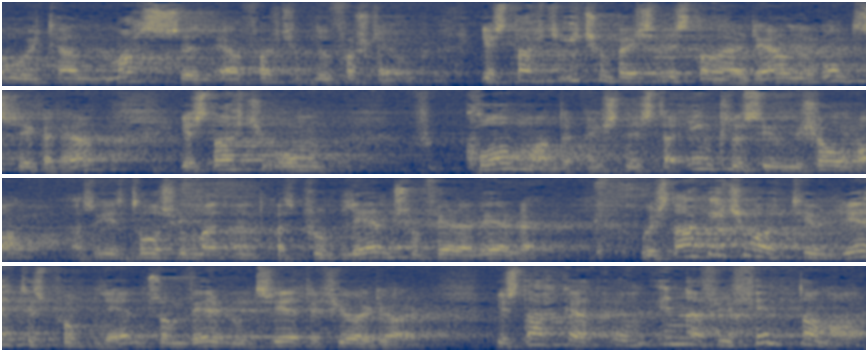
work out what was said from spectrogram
og i den massen er folk som blir forstånd. Jeg snakker ikke om pensjonistene her, det er noe understryker det. Jeg snakker om kommande pensionister, inklusive mig själva. Alltså det tar sig om ett, problem som flera vera. Och vi snackar inte om ett teoretiskt problem som vi runt 3-4 år. Vi snackar om innanför 15 år,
